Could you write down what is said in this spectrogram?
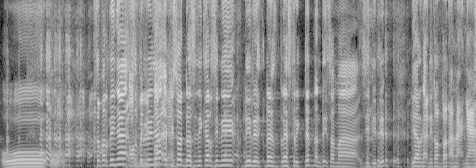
oh, oh. Sepertinya Off the sepertinya record, ya. episode sneakers ini di re- restricted nanti sama si Didit biar nggak ditonton anaknya.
